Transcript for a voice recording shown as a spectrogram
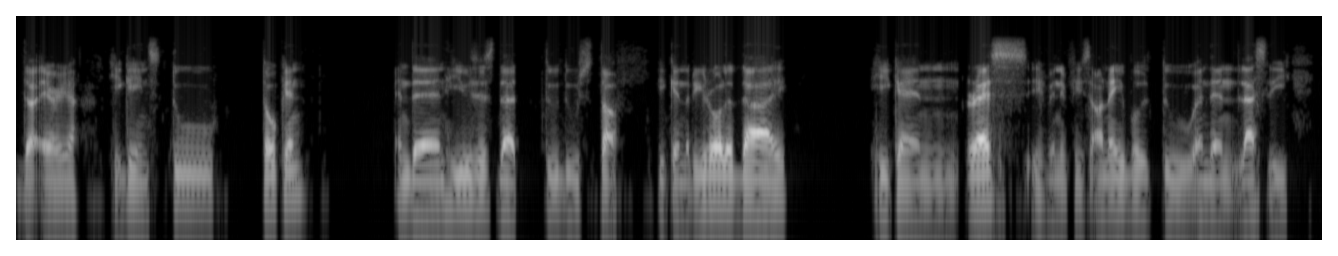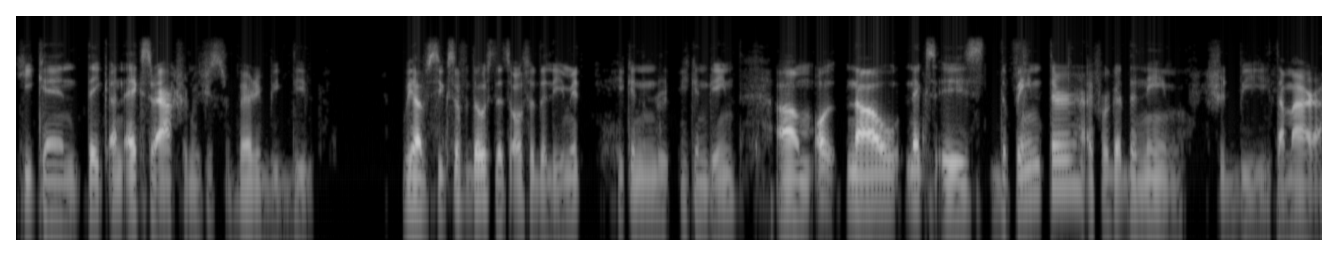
the area, he gains two token, and then he uses that to do stuff. He can reroll a die. He can rest even if he's unable to, and then lastly, he can take an extra action, which is a very big deal. We have six of those. That's also the limit he can he can gain. Um, all, now next is the painter. I forgot the name. Should be Tamara.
